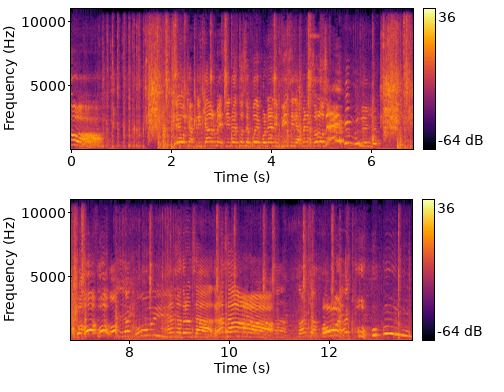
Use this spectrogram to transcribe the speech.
¡Oh! Tengo que aplicarme, si no esto se puede poner difícil y apenas solo sé. ¡Oh, oh, oh! ¡Ay, ay, ay! ¡Calma, Dranza! ¡Dranza! Ah, Tranza, ¡Uy! ay, Uh, uh, uh.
